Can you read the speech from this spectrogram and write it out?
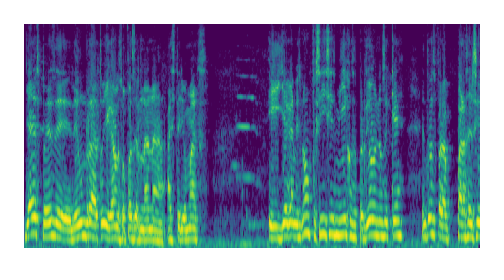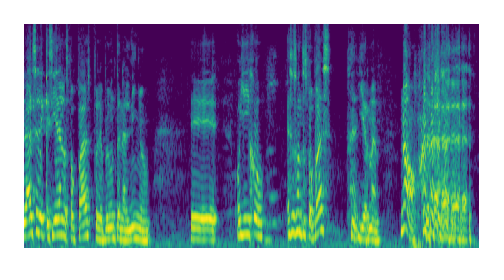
ya después de, de un rato llegaron los papás de Hernán a, a Stereo Max. Y llegan y dicen, no, pues sí, sí es mi hijo, se perdió y no sé qué. Entonces, para, para cerciorarse de que sí eran los papás, pues le preguntan al niño, eh, oye hijo, ¿esos son tus papás? y Hernán, no.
